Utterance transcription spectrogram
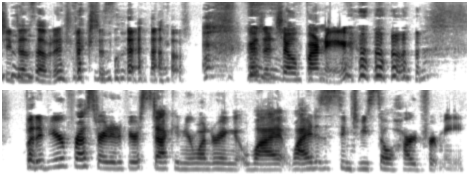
She does have an infectious laugh because it's so funny. but if you're frustrated, if you're stuck, and you're wondering why why does it seem to be so hard for me?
